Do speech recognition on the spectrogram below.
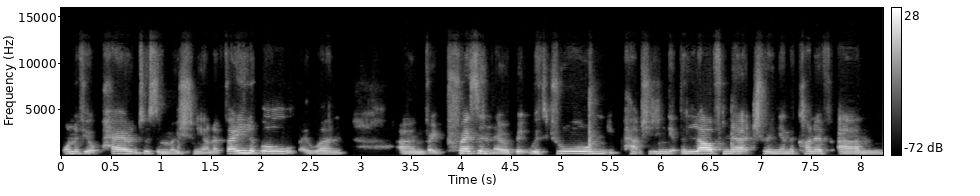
one of your parents was emotionally unavailable. They weren't um, very present. They were a bit withdrawn. Perhaps you didn't get the love, nurturing, and the kind of um,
